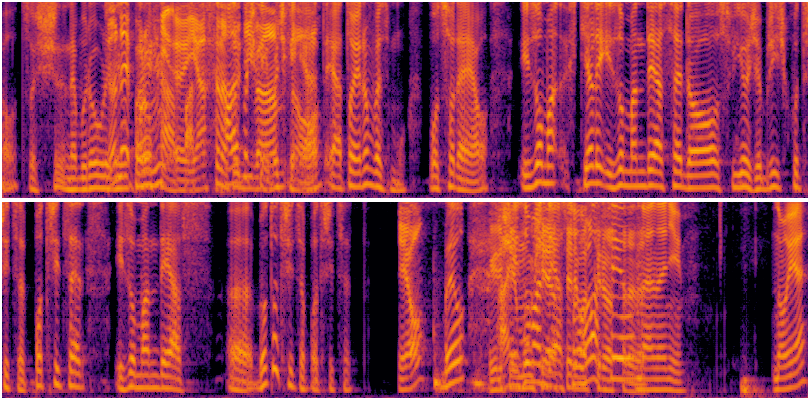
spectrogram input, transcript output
jo? což nebudou lidi No ne, úplně pro mě- chápat. já se na to Ale počkej, dívám, počkej, no. já, já, to jenom vezmu, o co jde, jo? Izoma, chtěli Izomandia se do svého žebříčku 30 po 30, Izomandias, uh, byl to 30 po 30? Jo? Byl? Když a je muž, je Izomandia asi dva kilo souhlasil. Ne, není. No je?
